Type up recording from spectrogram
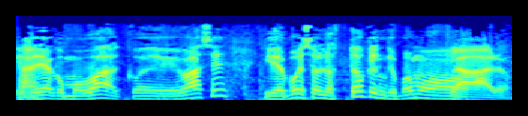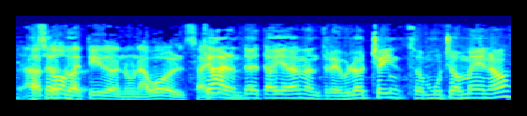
que Ah. sería como ba- co- eh, base, y después son los tokens que podemos Claro. Está hacer todo con- metido en una bolsa. Claro, entonces está hablando entre blockchain, son mucho menos,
